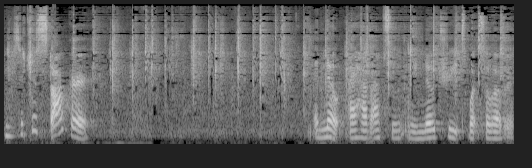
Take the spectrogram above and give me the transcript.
You're such a stalker. And no, I have absolutely no treats whatsoever.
